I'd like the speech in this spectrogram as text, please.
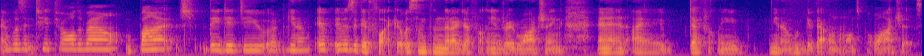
I wasn't too thrilled about, but they did do, uh, you know, it, it was a good flick. It was something that I definitely enjoyed watching, and I definitely, you know, would give that one multiple watches.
